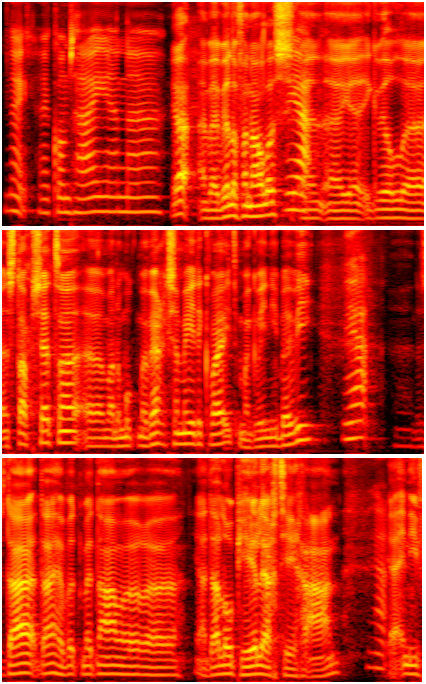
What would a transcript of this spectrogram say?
nee, dan komt hij en Ja, en wij willen van alles. Ja. En ik wil een stap zetten, maar dan moet ik mijn werkzaamheden kwijt, maar ik weet niet bij wie. ja, Dus daar, daar hebben we het met name, eh, ja, daar loop je heel erg tegenaan. ja. Ja, en die,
